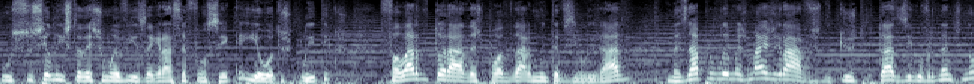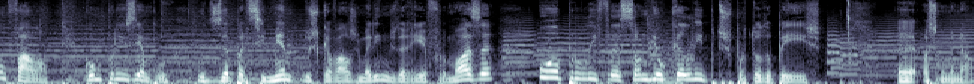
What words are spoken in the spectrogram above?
O socialista deixa um aviso a Graça Fonseca e a outros políticos. Falar de touradas pode dar muita visibilidade, mas há problemas mais graves de que os deputados e governantes não falam, como por exemplo o desaparecimento dos cavalos marinhos da Ria Formosa ou a proliferação de eucaliptos por todo o país. Uh, oh, Sr. Manuel,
